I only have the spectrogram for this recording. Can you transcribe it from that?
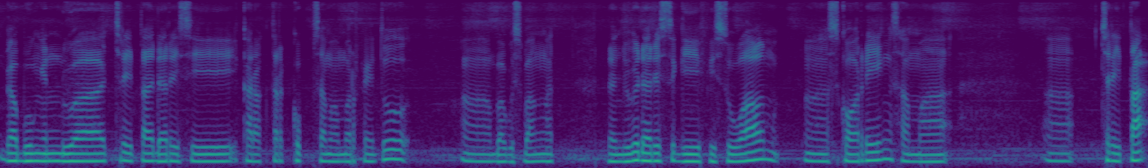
gabungin dua cerita dari si karakter Coop sama Murphy itu eh, bagus banget dan juga dari segi visual eh, scoring sama eh, cerita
